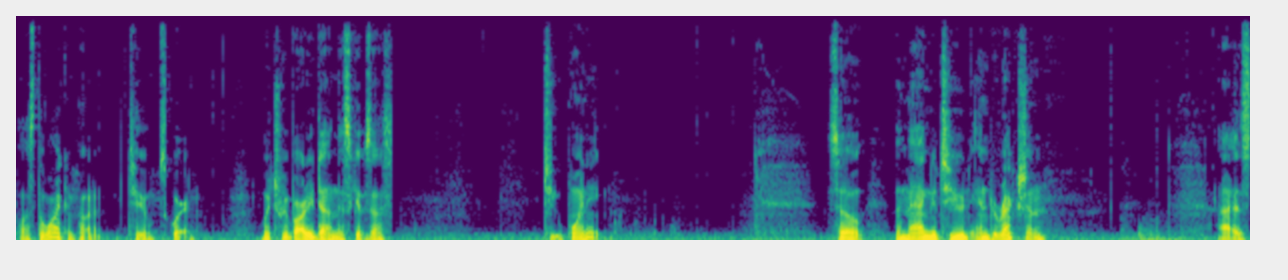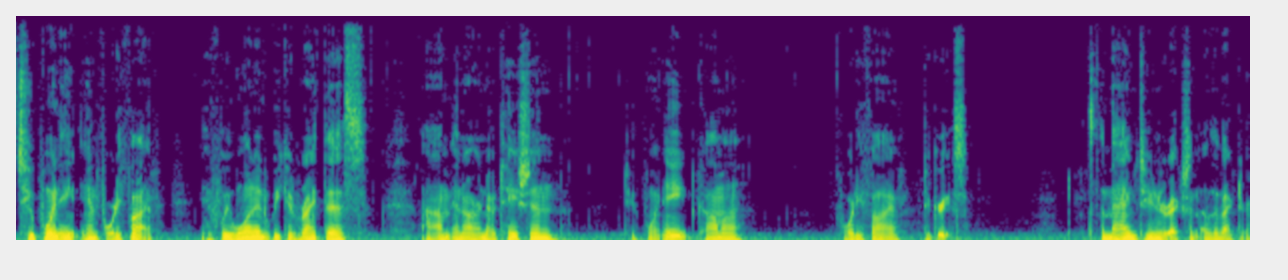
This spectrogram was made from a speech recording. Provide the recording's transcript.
plus the y component, 2 squared, which we've already done. This gives us 2.8. So the magnitude and direction uh, is 2.8 and 45. If we wanted, we could write this um, in our notation 2.8 comma 45 degrees. It's the magnitude and direction of the vector.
